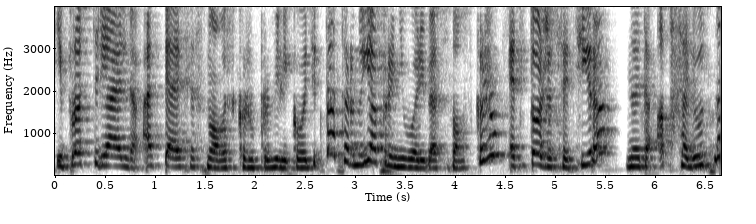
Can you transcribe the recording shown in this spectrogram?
и просто реально опять я снова скажу про великого диктатора, но я про него, ребят, снова скажу. Это тоже сатира, но это абсолютно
